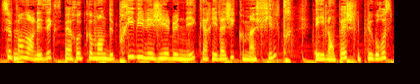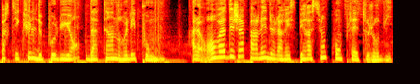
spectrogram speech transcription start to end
Cependant, les experts recommandent de privilégier le nez car il agit comme un filtre et il empêche les plus grosses particules de polluants d'atteindre les poumons. Alors, on va déjà parler de la respiration complète aujourd'hui.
